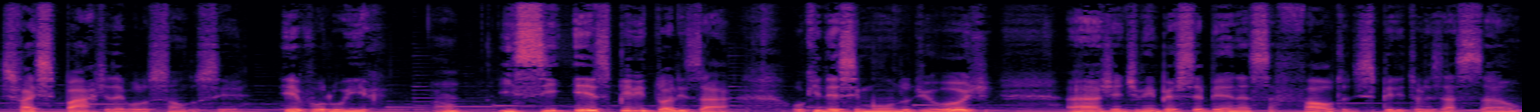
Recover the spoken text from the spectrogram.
Isso faz parte da evolução do ser, evoluir não? e se espiritualizar. O que nesse mundo de hoje a gente vem percebendo essa falta de espiritualização,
